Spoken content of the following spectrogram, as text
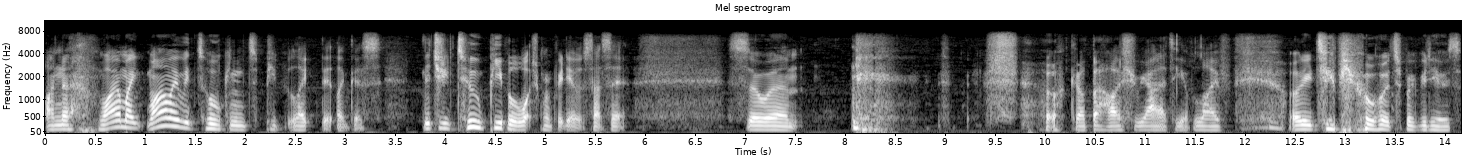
I know why am I why am I even talking to people like th like this? Literally two people watch my videos. That's it. So um, oh god, the harsh reality of life. Only two people watch my videos.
